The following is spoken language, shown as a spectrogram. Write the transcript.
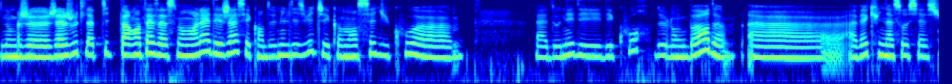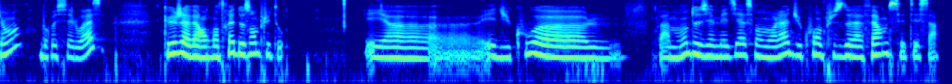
Donc j'ajoute la petite parenthèse à ce moment-là déjà, c'est qu'en 2018 j'ai commencé du coup bah, à donner des, des, cours de longboard avec une association bruxelloise que j'avais rencontrée deux ans plus tôt. Et, et du coup, bah, mon deuxième métier à ce moment-là, du coup, en plus de la ferme, c'était ça.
